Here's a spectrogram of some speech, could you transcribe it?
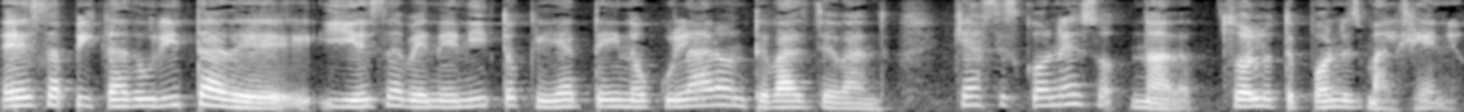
Esa picadurita de, y ese venenito que ya te inocularon, te vas llevando. ¿Qué haces con eso? Nada, solo te pones mal genio.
